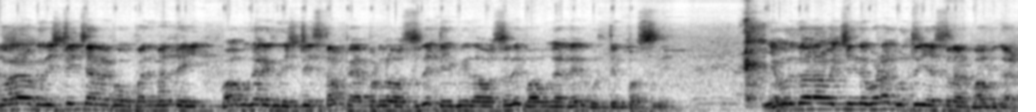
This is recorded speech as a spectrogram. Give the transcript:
ద్వారా ఒక లిస్ట్ ఇచ్చారనుకో ఒక పది మంది బాబు గారికి లిస్ట్ ఇస్తాం పేపర్లో వస్తుంది టీవీలో వస్తుంది బాబు గారి దగ్గర గుర్తింపు వస్తుంది. ఎవరి ద్వారా వచ్చింది కూడా గుర్తు చేస్తున్నారు బాబు గారు.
